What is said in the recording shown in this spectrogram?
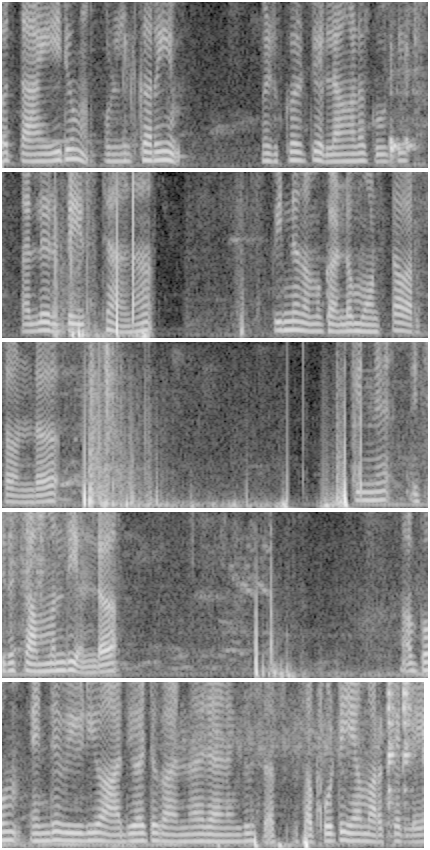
അപ്പോൾ തൈരും ഉള്ളിക്കറിയും മെഴുക്കുവരട്ടിയും എല്ലാം കൂടെ കൂട്ടി നല്ലൊരു ടേസ്റ്റാണ്. പിന്നെ നമുക്കുണ്ട് മുട്ട വറുത്തുണ്ട്. പിന്നെ ഇച്ചിരി ചമ്മന്തി ഉണ്ട് അപ്പം എന്റെ വീഡിയോ ആദ്യമായിട്ട് കാണുന്നവരാണെങ്കിൽ സപ്പോർട്ട് ചെയ്യാൻ മറക്കല്ലേ?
